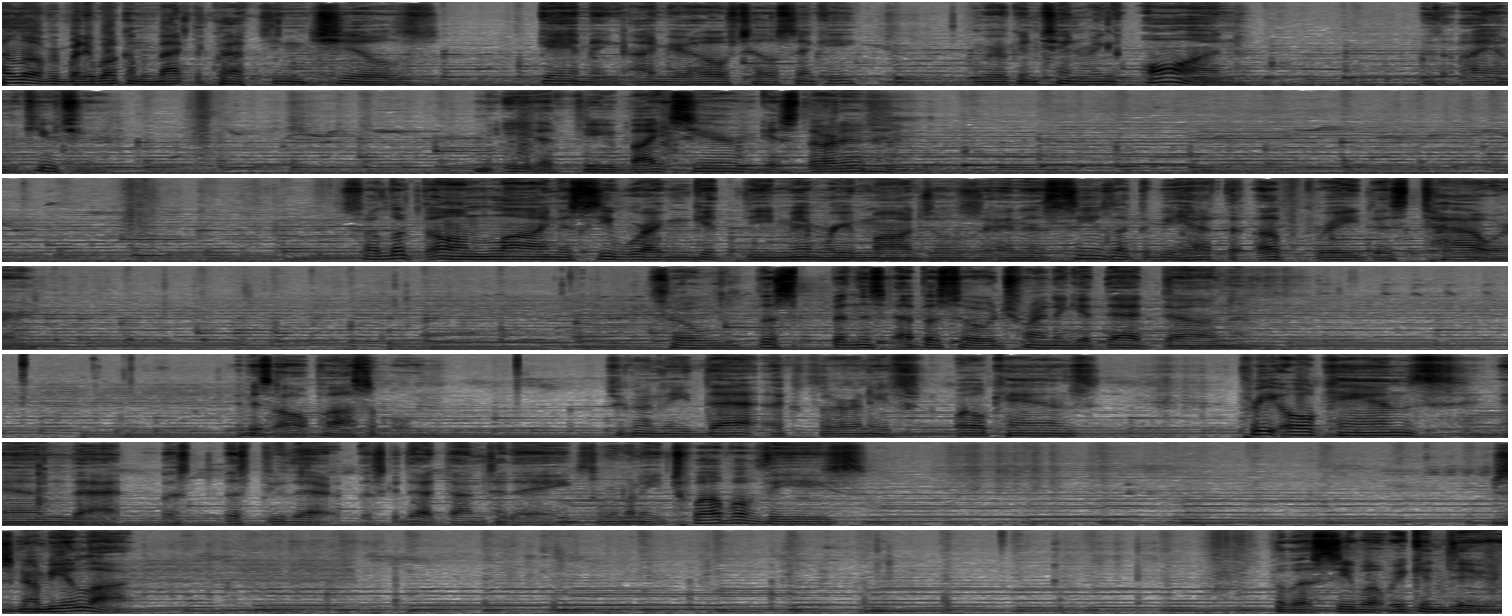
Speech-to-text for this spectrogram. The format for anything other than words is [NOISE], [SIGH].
Hello, everybody. Welcome back to Crafting Chills Gaming. I'm your host, Helsinki, and we're continuing on with I Am Future. Eat a few bites here get started. So I looked online to see where I can get the memory modules, and it seems like we have to upgrade this tower. So let's spend this episode trying to get that done if it's all possible. So we're going to need that. So we're going to need oil cans, three oil cans, and that. Let's let's do that. Let's get that done today. So we're going to need 12 of these. Which is going to be a lot. But let's see what we can do.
